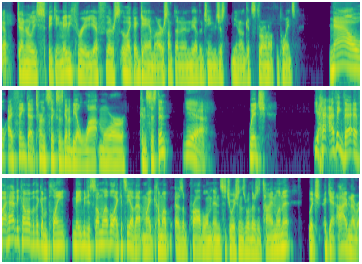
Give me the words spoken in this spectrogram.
Yep. Generally speaking, maybe three if there's like a gamma or something, and the other team just you know gets thrown off the points. Now I think that turn six is going to be a lot more consistent. Yeah. Which, yeah, I think that if I had to come up with a complaint, maybe to some level, I could see how that might come up as a problem in situations where there's a time limit. Which again, I've never.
